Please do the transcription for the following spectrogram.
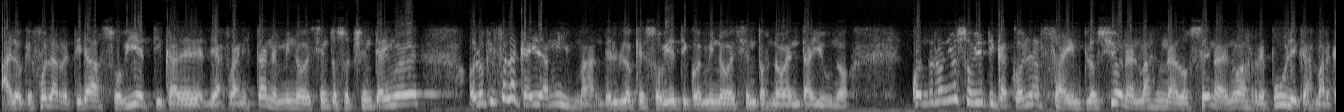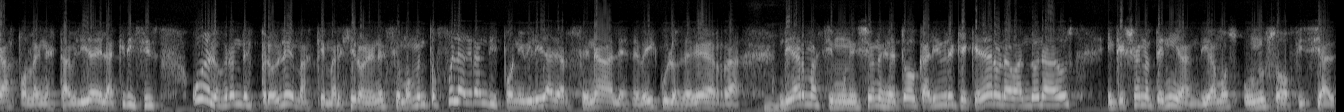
a lo que fue la retirada soviética de, Afganistán en 1989 o lo que fue la caída misma del bloque soviético en 1991. Cuando la Unión Soviética colapsa e implosiona en más de una docena de nuevas repúblicas marcadas por la inestabilidad y la crisis, uno de los grandes problemas que emergieron en ese momento fue la gran disponibilidad de arsenales, de vehículos de guerra, mm. de armas y municiones de todo calibre que quedaron abandonados y que ya no tenían, digamos, un uso oficial.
